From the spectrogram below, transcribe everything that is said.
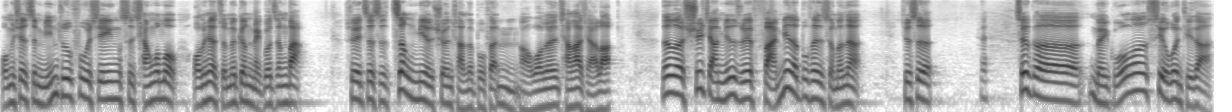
我们现在是民族复兴，是强国梦，我们现在准备跟美国争霸，所以这是正面宣传的部分。嗯啊，我们强大起来了。那么虚假民主主义反面的部分是什么呢？就是，哎，这个美国是有问题的，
